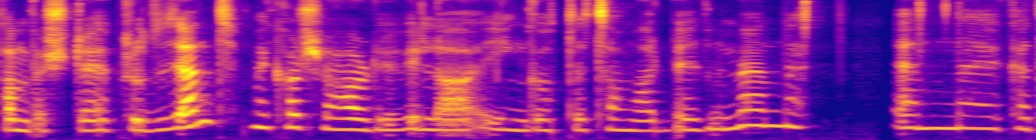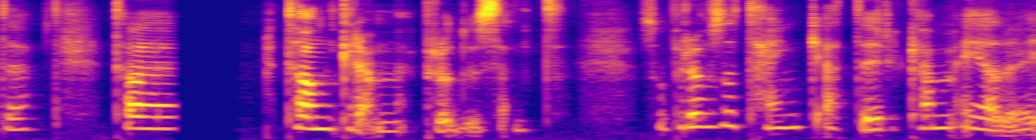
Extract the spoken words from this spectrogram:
tannbørsteprodusent, men kanskje har du villet inngått et samarbeid med en, en hva heter det, tannkremprodusent. Så prøv å tenke etter hvem er det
